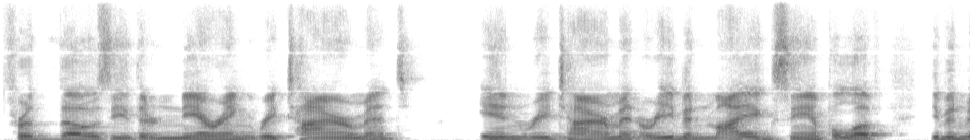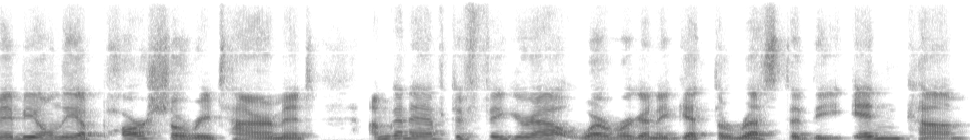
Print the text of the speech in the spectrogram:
for those either nearing retirement in retirement or even my example of even maybe only a partial retirement i'm going to have to figure out where we're going to get the rest of the income.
